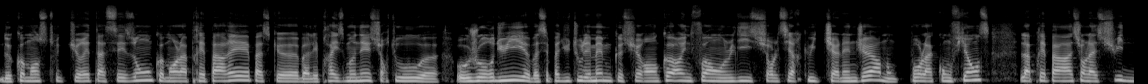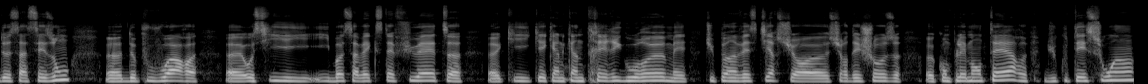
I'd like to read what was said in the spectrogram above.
de comment structurer ta saison, comment la préparer, parce que bah, les prize money, surtout aujourd'hui, bah, c'est pas du tout les mêmes que sur encore une fois, on le dit sur le circuit Challenger. Donc pour la confiance, la préparation, la suite de sa saison, euh, de pouvoir euh, aussi, il, bosse avec Steph Huette, euh, qui, qui est quelqu'un de très rigoureux, mais tu peux investir sur, sur des choses complémentaires, du coup tes soins,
